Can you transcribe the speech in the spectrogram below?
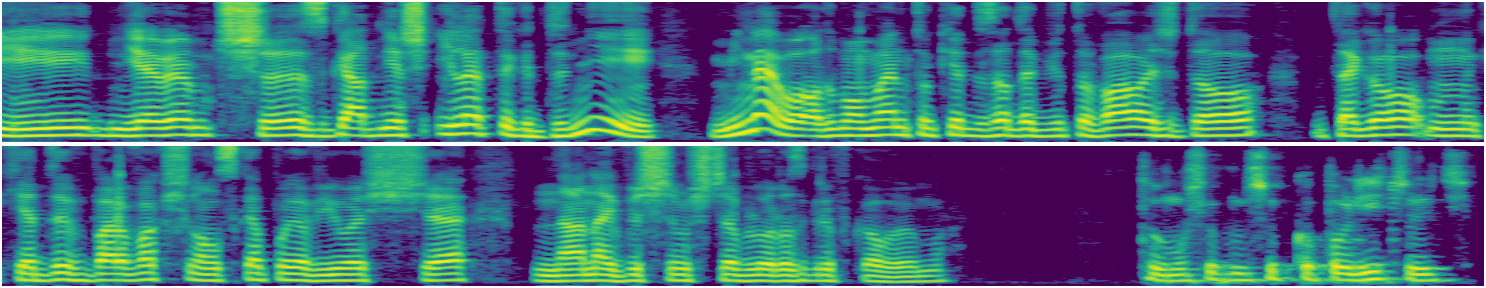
i nie wiem, czy zgadniesz, ile tych dni minęło od momentu, kiedy zadebiutowałeś do tego, kiedy w barwach Śląska pojawiłeś się na najwyższym szczeblu rozgrywkowym. To musiałbym szybko policzyć.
